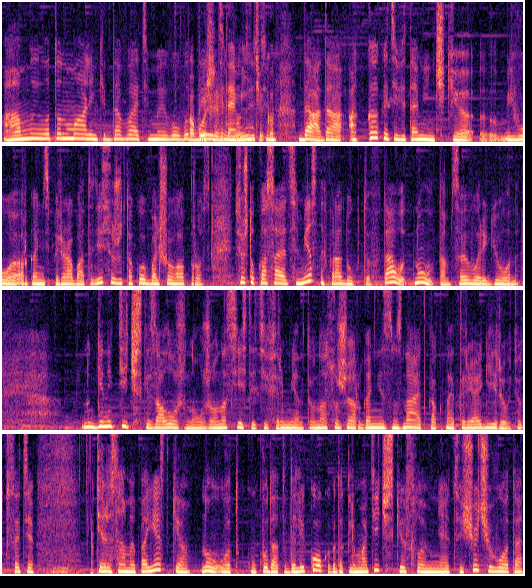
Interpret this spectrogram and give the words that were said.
А мы, вот он маленький, давайте мы его вот Побольше этим, витаминчиков. Вот этим. Да, да. А как эти витаминчики э, его организм перерабатывает? Здесь уже такой большой вопрос. Все, что что касается местных продуктов, да, вот, ну, там, своего региона, ну, генетически заложено уже, у нас есть эти ферменты, у нас уже организм знает, как на это реагировать. Вот, кстати, те же самые поездки, ну вот куда-то далеко, когда климатические условия меняются, еще чего-то,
